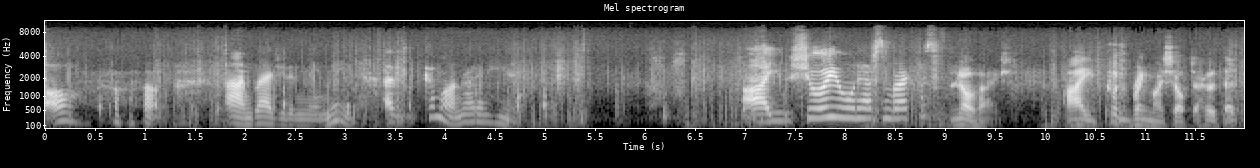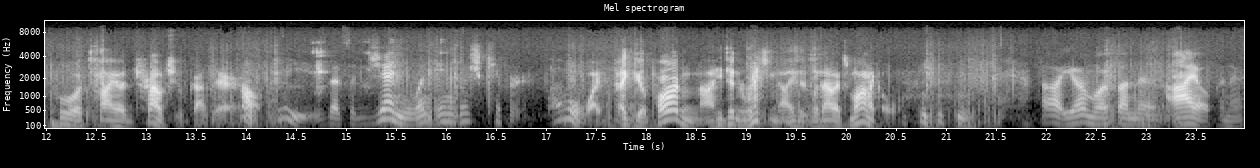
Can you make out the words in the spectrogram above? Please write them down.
Oh. I'm glad you didn't mean me. Uh, come on, right in here. Are you sure you won't have some breakfast? No, thanks. I couldn't bring myself to hurt that poor, tired trout you've got there. Oh, please. That's a genuine English kipper. Oh, I beg your pardon. I didn't recognize it without its monocle. oh, you're more fun than an eye opener.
